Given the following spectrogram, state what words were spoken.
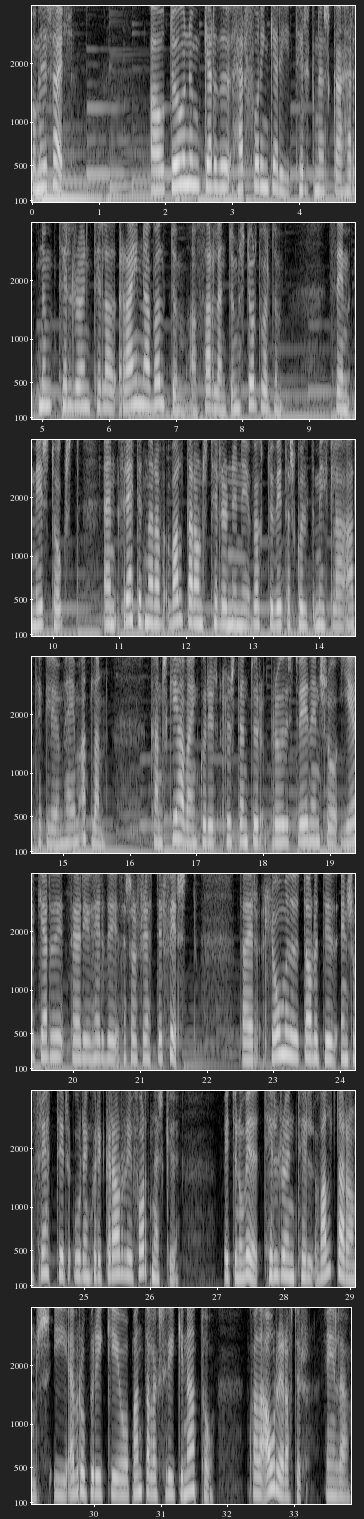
Komiði sæl. Á dögunum gerðu herfóringjar í Tyrkneska hernum tilraun til að ræna völdum af þarlendum stjórnvöldum. Þeim mistókst en frettinnar af valdaránstilrauninni vöktu vitaskuld mikla aðtegli um heim allan. Kanski hafa einhverjir hlustendur bröðist við eins og ég gerði þegar ég heyrði þessar frettir fyrst. Það er hljómiðu dálitið eins og frettir úr einhverju grári fornesku Byttu nú við tilraun til valdaráns í Evrópuríki og bandalagsríki NATO. Hvaða ári er aftur eiginlega?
